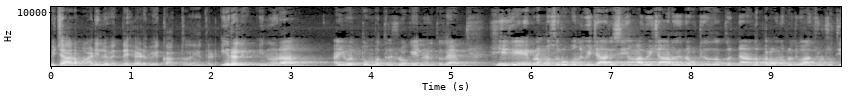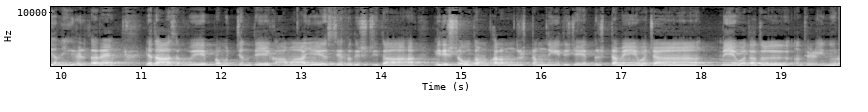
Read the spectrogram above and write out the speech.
ವಿಚಾರ ಮಾಡಿಲ್ಲವೆಂದೇ ಹೇಳಬೇಕಾಗ್ತದೆ ಅಂತೇಳಿ. ಇರಲಿ, ಇನ್ನೂರ ಐವತ್ತೊಂಬತ್ತನೇ ಶ್ಲೋಕ ಏನು ಹೇಳ್ತದೆ? ಹೀಗೆ ಬ್ರಹ್ಮಸ್ವರೂಪವನ್ನು ವಿಚಾರಿಸಿ ಆ ವಿಚಾರದಿಂದ ಹುಟ್ಟಿದ ತತ್ವಜ್ಞಾನದ ಫಲವನ್ನು ಪ್ರತಿಪಾದಿಸುವ ಶ್ರುತಿಯನ್ನು ಈಗ ಹೇಳ್ತಾರೆ. ಯದಾ ಸರ್ವೇ ಪ್ರಮುಚ್ಯಂತೆ ಕಾಮಾಯೇಸ್ಯ ಹೃದಿಷ್ಠಿತಾ ಇದಿ ಶ್ರೌತಂ ಫಲಂ ದೃಷ್ಟಂ ನೀತಿ ಚೇತ್ ದೃಷ್ಟಮೇವ ಚ ಮೇವ ತತ್ ಅಂಥೇಳಿ ಇನ್ನೂರ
